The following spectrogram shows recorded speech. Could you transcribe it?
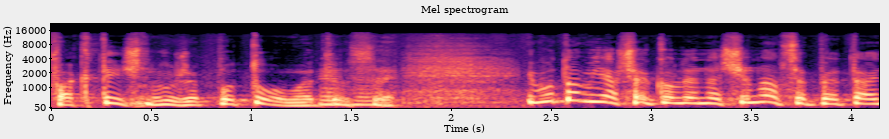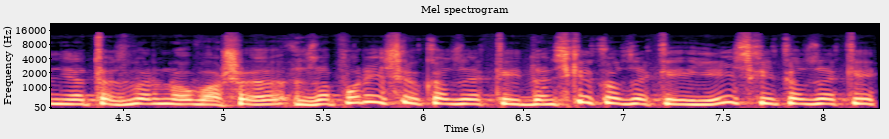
фактично вже потом це все. І потім я ще коли починав це питання, то звернув ваші запорізькі козаки, донські козаки, єйські козаки,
